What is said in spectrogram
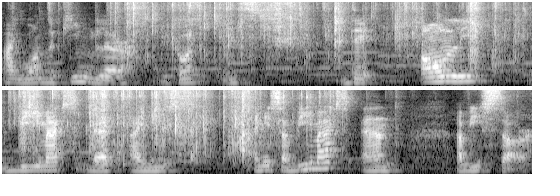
I want the Kingler because it's the only VMAX that I miss. I miss a VMAX and a V-Star.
